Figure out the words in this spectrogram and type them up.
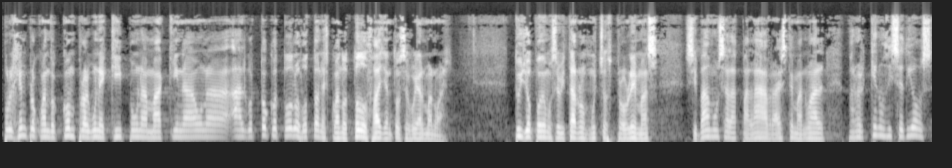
Por ejemplo, cuando compro algún equipo, una máquina, una, algo, toco todos los botones. Cuando todo falla, entonces voy al manual. Tú y yo podemos evitarnos muchos problemas si vamos a la palabra, a este manual, para ver qué nos dice Dios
